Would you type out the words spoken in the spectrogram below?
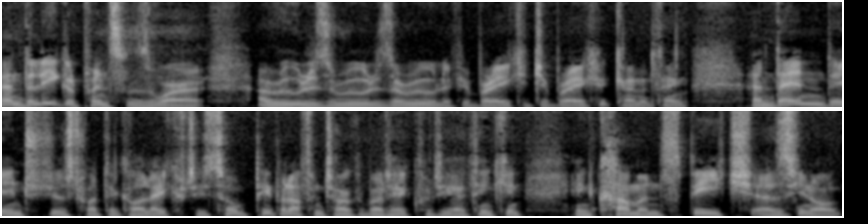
And the legal principles were a rule is a rule is a rule. If you break it, you break it, kind of thing. And then they introduced what they call equity. So people often talk about equity, I think, in, in common speech as, you know,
